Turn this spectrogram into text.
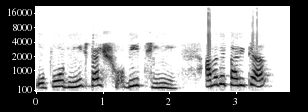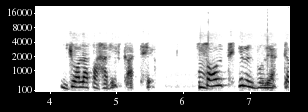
ওপর, নিচ, প্রায় সবই চিনি। আমাদের বাড়িটা জলা পাহাড়ের কাছে সল্ট হিল বলে একটা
